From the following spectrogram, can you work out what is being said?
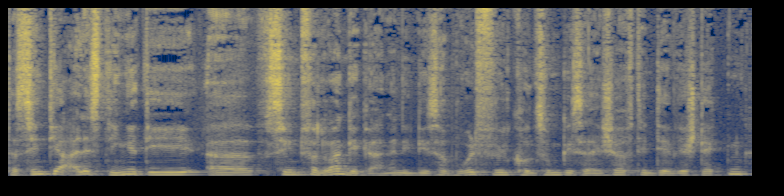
Das sind ja alles Dinge, die äh, sind verloren gegangen in dieser Wohlfühlkonsumgesellschaft, in der wir stecken.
